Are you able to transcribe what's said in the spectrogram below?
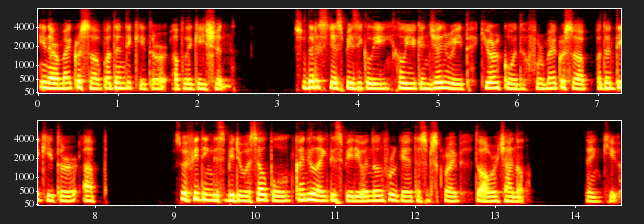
in our Microsoft Authenticator application. So that is just basically how you can generate QR code for Microsoft Authenticator app. So if you think this video was helpful, kindly like this video and don't forget to subscribe to our channel. Thank you.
